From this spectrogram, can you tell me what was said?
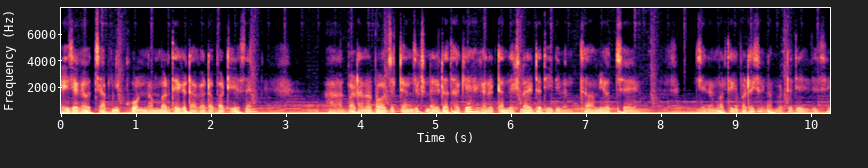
এই জায়গায় হচ্ছে আপনি কোন নাম্বার থেকে টাকাটা পাঠিয়েছেন? আর পাঠানোর পর যে ট্রানজ্যাকশন আইডিটা থাকে, এখানে ট্রানজ্যাকশন আইডিটা দিয়ে দিবেন। তো আমি হচ্ছে যে নাম্বার থেকে পাঠিয়েছি ওই নাম্বারটা দিয়ে দিতেছি।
